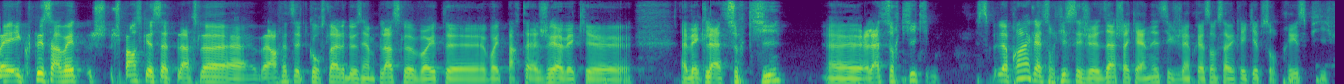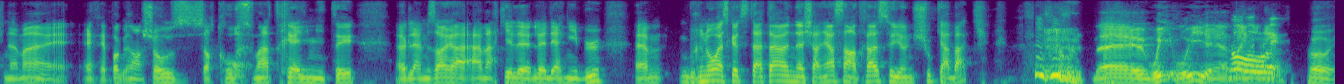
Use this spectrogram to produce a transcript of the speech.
Ben, écoutez, ça va être. Je pense que cette place-là, euh, en fait, cette course-là, la deuxième place, là, va être, euh, va être partagée avec, avec la Turquie. la Turquie qui, le problème avec la Turquie, c'est que je le dis à chaque année, c'est que j'ai l'impression que c'est avec l'équipe surprise, puis finalement, elle, ne fait pas grand-chose, se retrouve souvent très limitée, euh, de la misère à, marquer le, dernier but. Euh, Bruno, est-ce que tu t'attends à une charnière centrale sur Yonshu Kabak? ben oui, oui. Euh, oh, ben, oui.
